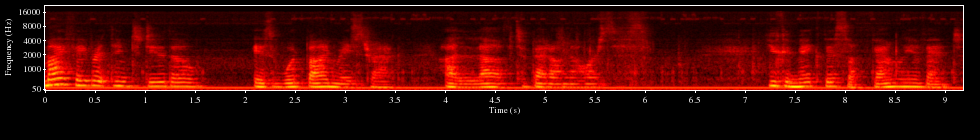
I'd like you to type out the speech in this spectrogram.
My favorite thing to do though is Woodbine Racetrack. I love to bet on the horses. You can make this a family event.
